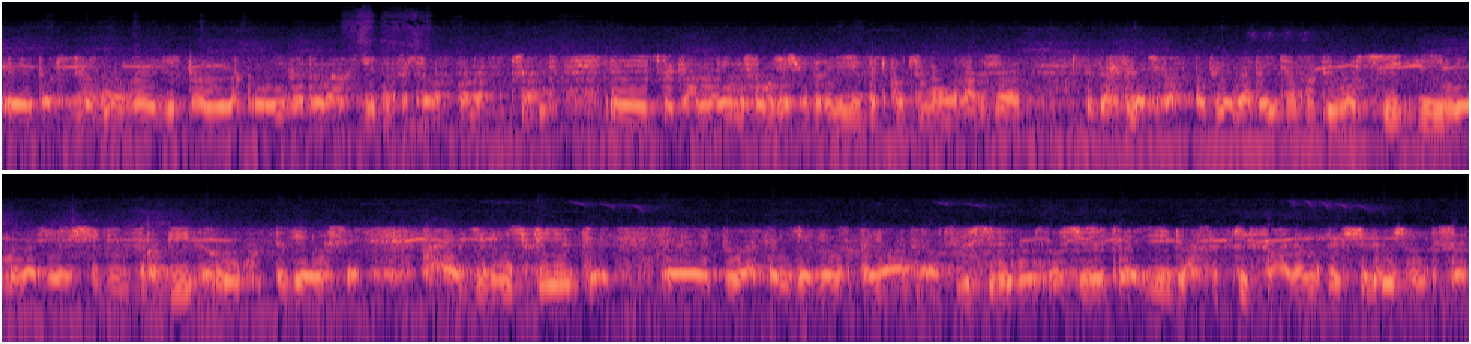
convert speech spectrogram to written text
e, toczyć rozmowę gdzieś tam na komunikatorach, jednocześnie rozkładać sprzęt. E, Czekałem na info, gdzieś mi to gdzieś wyskoczyło, także za chwilę Cię spotuję na tej częstotliwości i miejmy nadzieję, że się zrobi ruch większy. HF9 Field, e, tu SM9PJ, oczywiście wielkości życzę i dla wszystkich słuchających 73.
